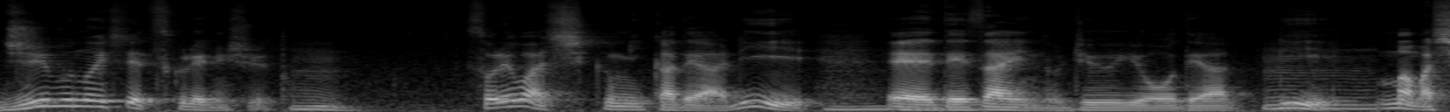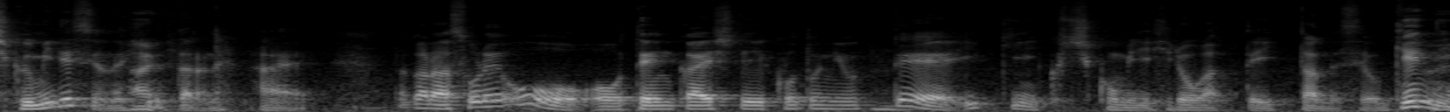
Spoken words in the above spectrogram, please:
10分の1で作れるようにすると。うん。それは仕組み化であり、えーデザインの流用であり、うん。まあまあ仕組みですよね、はい。言ったらね、はい、だからそれを展開していくことによって一気に口コミで広がっていったんですよ。現に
